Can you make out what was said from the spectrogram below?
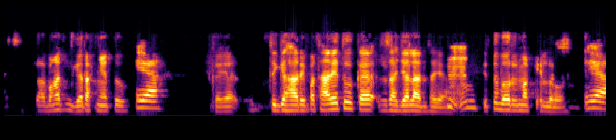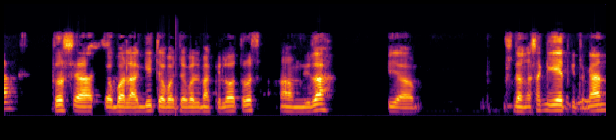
susah banget geraknya tuh. Yeah kayak tiga hari empat hari tuh kayak susah jalan saya. Mm -mm. itu baru lima kilo. Yeah. terus ya coba lagi coba coba lima kilo terus alhamdulillah ya sudah nggak sakit gitu kan.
